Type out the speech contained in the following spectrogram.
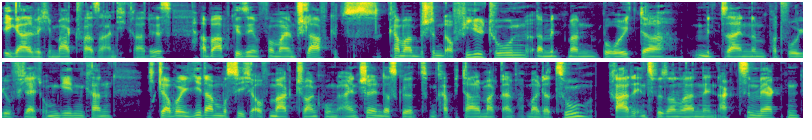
egal welche Marktphase eigentlich gerade ist. Aber abgesehen von meinem Schlaf gibt's, kann man bestimmt auch viel tun, damit man beruhigter mit seinem Portfolio vielleicht umgehen kann. Ich glaube, jeder muss sich auf Marktschwankungen einstellen. Das gehört zum Kapitalmarkt einfach mal dazu, gerade insbesondere an den Aktienmärkten.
